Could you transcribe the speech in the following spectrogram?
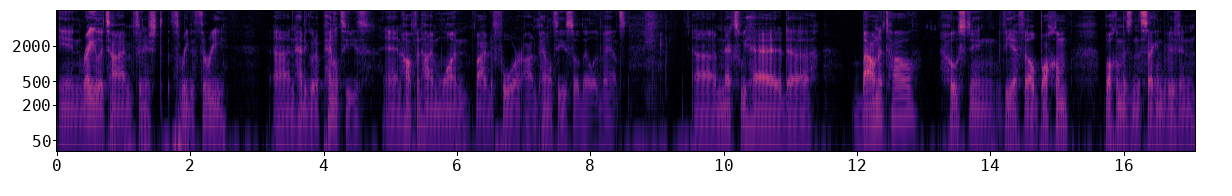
in regular time finished three to three, uh, and had to go to penalties. And Hoffenheim won five to four on penalties, so they'll advance. Um, next, we had uh, Baunatal hosting VFL Bochum. Bochum is in the second division.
